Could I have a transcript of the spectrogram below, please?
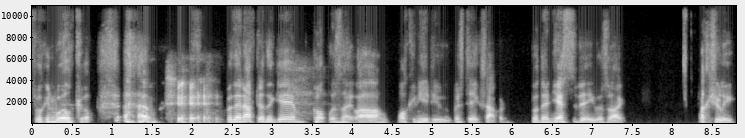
fucking World Cup. Um, but then after the game, Klopp was like, "Oh, what can you do? Mistakes happen." But then yesterday he was like, "Actually,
